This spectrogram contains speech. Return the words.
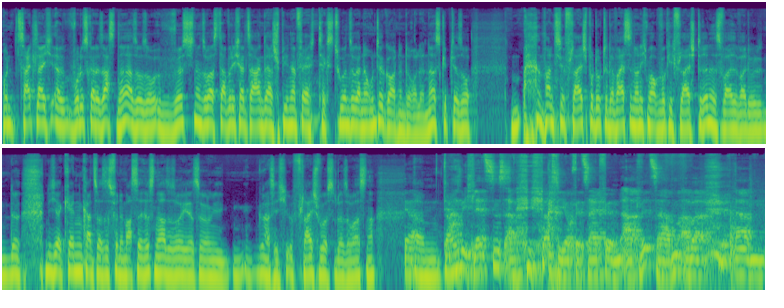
Und zeitgleich, äh, wo du es gerade sagst, ne, also so Würstchen und sowas, da würde ich halt sagen, da spielen dann vielleicht Texturen sogar eine untergeordnete Rolle. Ne? Es gibt ja so manche Fleischprodukte, da weißt du noch nicht mal, ob wirklich Fleisch drin ist, weil, weil du äh, nicht erkennen kannst, was es für eine Masse ist. Ne? Also so jetzt irgendwie, weiß ich, Fleischwurst oder sowas. Ne? Ja, ähm, da habe ich letztens, aber ich weiß nicht, ob wir Zeit für eine Art Witz haben, aber ähm,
